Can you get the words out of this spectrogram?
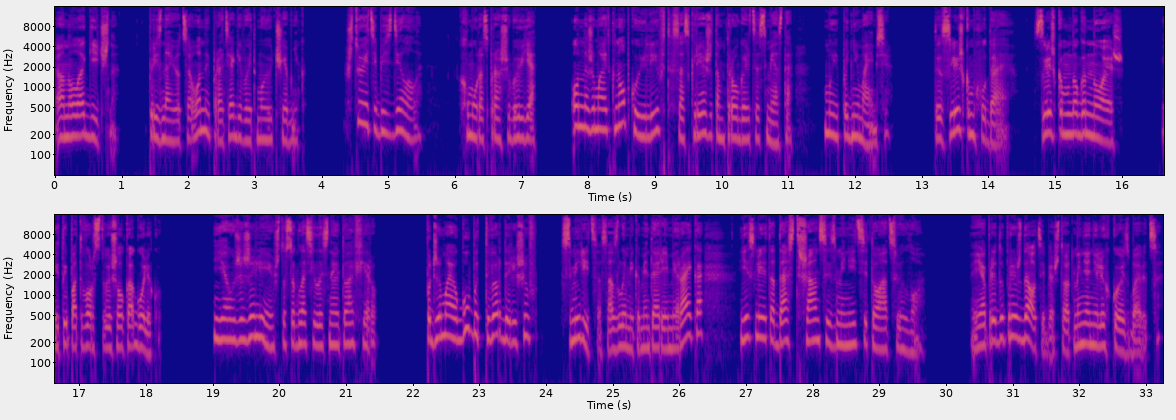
Аналогично признается он и протягивает мой учебник. «Что я тебе сделала?» — хмуро спрашиваю я. Он нажимает кнопку, и лифт со скрежетом трогается с места. Мы поднимаемся. «Ты слишком худая, слишком много ноешь, и ты потворствуешь алкоголику». Я уже жалею, что согласилась на эту аферу. Поджимаю губы, твердо решив смириться со злыми комментариями Райка, если это даст шанс изменить ситуацию Ло. Я предупреждал тебя, что от меня нелегко избавиться.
